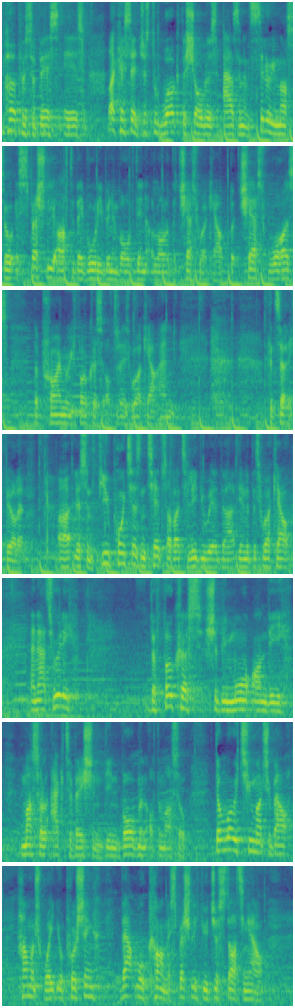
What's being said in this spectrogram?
Purpose of this is, like I said, just to work the shoulders as an ancillary muscle, especially after they've already been involved in a lot of the chest workout. But chest was the primary focus of today's workout and I can certainly feel it. Uh, listen, few pointers and tips I'd like to leave you with uh, at the end of this workout, and that's really the focus should be more on the muscle activation, the involvement of the muscle. Don't worry too much about how much weight you're pushing. That will come, especially if you're just starting out.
